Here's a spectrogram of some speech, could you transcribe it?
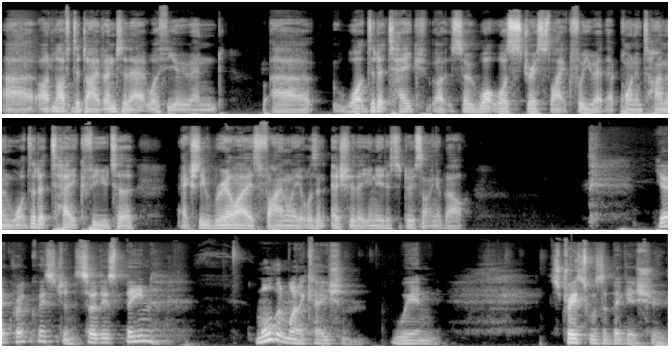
Uh, I'd love mm-hmm. to dive into that with you and uh, what did it take? Uh, so, what was stress like for you at that point in time, and what did it take for you to actually realize finally it was an issue that you needed to do something about? Yeah, great question. So, there's been more than one occasion when stress was a big issue.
